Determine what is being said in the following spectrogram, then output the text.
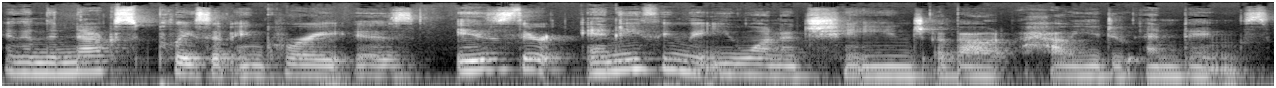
And then the next place of inquiry is Is there anything that you want to change about how you do endings?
